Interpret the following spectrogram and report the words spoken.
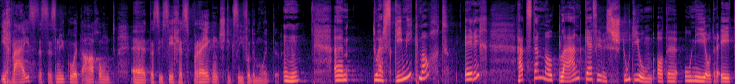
ich weiß, dass das nicht gut ankommt. Äh, das ist sicher das prägendste von der Mutter. Ähm, du hast das Gimmi gemacht, Erich. Hat es dann mal Pläne für ein Studium an der Uni oder ETH?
